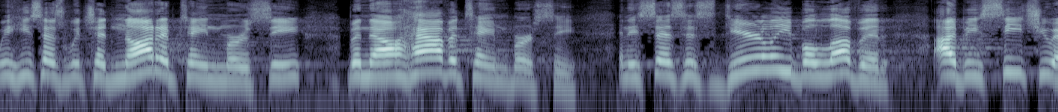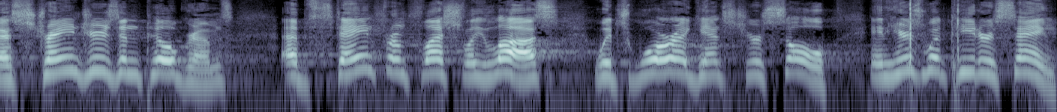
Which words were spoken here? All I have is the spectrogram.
He says, Which had not obtained mercy, but now have attained mercy. And he says, This dearly beloved, I beseech you, as strangers and pilgrims, abstain from fleshly lusts which war against your soul. And here's what Peter's saying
